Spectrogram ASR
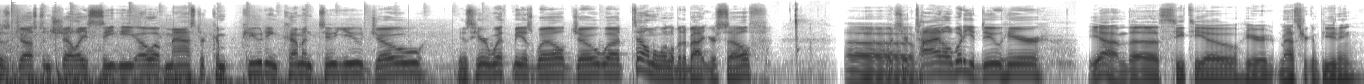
is Justin Shelley, CEO of Master Computing, coming to you. Joe is here with me as well. Joe, uh, tell them a little bit about yourself. Uh, What's your title? What do you do here? yeah, I'm the CTO here at Master Computing.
